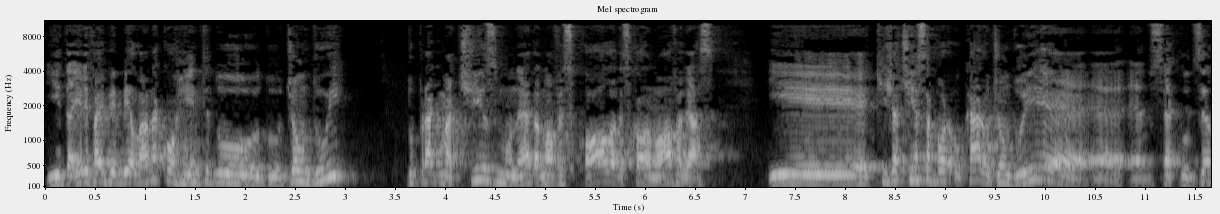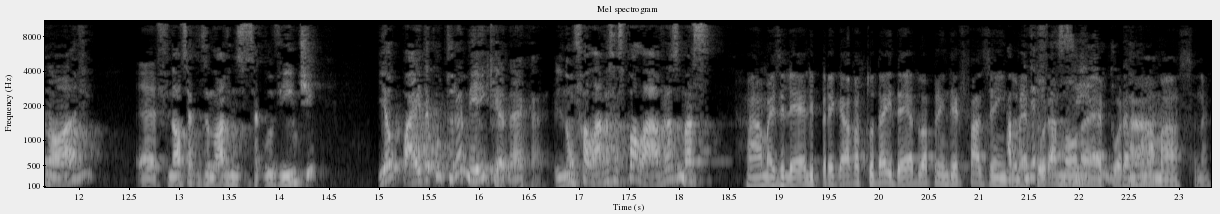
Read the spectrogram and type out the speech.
E daí ele vai beber lá na corrente do, do John Dewey, do pragmatismo, né, da nova escola, da escola nova, aliás, e que já tinha essa... O cara, o John Dewey é, é, é do século XIX, é, final do século XIX, início do século XX, e é o pai da cultura maker, né, cara? Ele não falava essas palavras, mas... Ah, mas ele, ele pregava toda a ideia do aprender fazendo, né? aprender né? Pôr a mão na, é, pôr a mão na massa, né?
